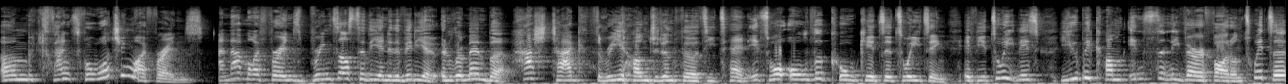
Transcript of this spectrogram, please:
Um, thanks for watching, my friends. And that, my friends, brings us to the end of the video. And remember, hashtag 33010. It's what all the cool kids are tweeting. If you tweet this, you become instantly verified on Twitter,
